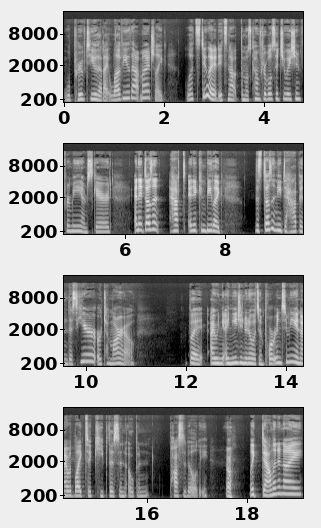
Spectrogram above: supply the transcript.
will prove to you that I love you that much. Like, let's do it. It's not the most comfortable situation for me. I'm scared, and it doesn't have to. And it can be like, this doesn't need to happen this year or tomorrow. But I, I need you to know it's important to me, and I would like to keep this an open possibility. Oh. Like Dallin and I,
